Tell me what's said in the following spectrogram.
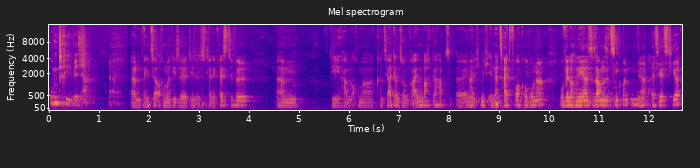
umtriebig. Ja. Ja. Ähm, da gibt es ja auch immer diese, dieses kleine Festival. Ähm, die haben auch immer Konzerte und so in Breidenbach gehabt, äh, erinnere ich mich, in der Zeit vor Corona, wo wir noch näher zusammensitzen konnten ja, als jetzt hier.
